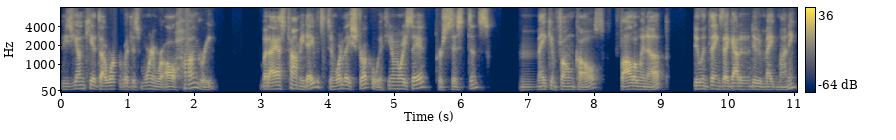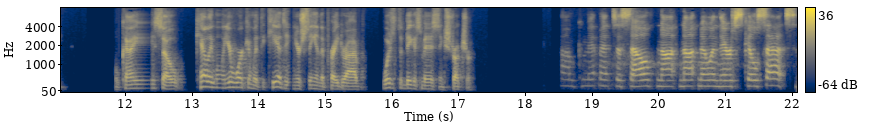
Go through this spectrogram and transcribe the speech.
These young kids I worked with this morning were all hungry. But I asked Tommy Davidson, what do they struggle with? You know what he said? Persistence, making phone calls, following up, doing things they got to do to make money. Okay. So, Kelly, when you're working with the kids and you're seeing the prey drive what's the biggest missing structure? Um, commitment to self, not not knowing their skill sets.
